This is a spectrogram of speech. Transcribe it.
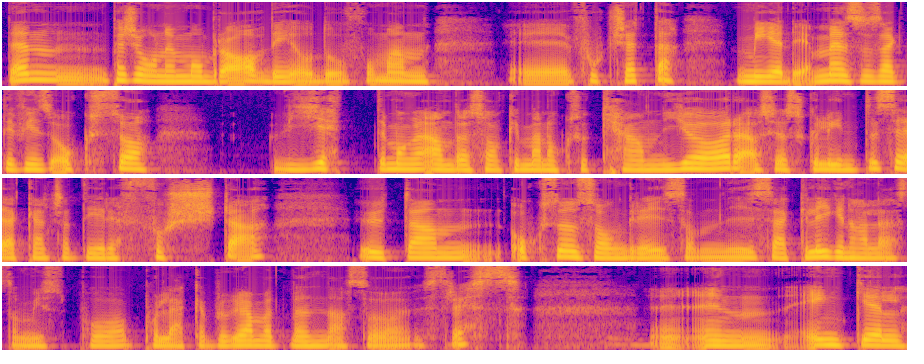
den personen mår bra av det och då får man eh, fortsätta med det. Men som sagt, det finns också jättemånga andra saker man också kan göra. Alltså jag skulle inte säga kanske att det är det första, utan också en sån grej som ni säkerligen har läst om just på, på läkarprogrammet, men alltså stress. En enkel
